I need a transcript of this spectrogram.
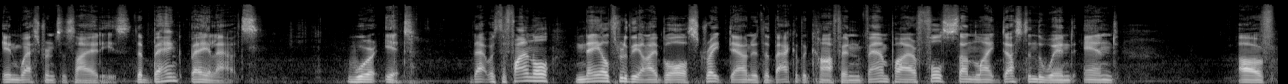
in Western societies. The bank bailouts were it. That was the final nail through the eyeball, straight down to the back of the coffin, vampire, full sunlight, dust in the wind, end of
